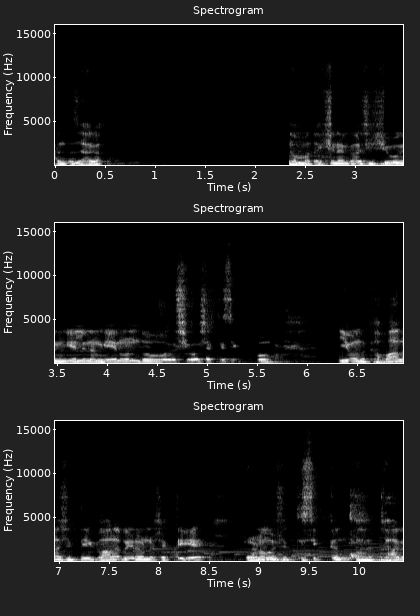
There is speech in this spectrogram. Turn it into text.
ಸಿಕ್ಕಂತ ಜಾಗ. ನಮ್ಮ ದಕ್ಷಿಣ ಕಾಶಿ ಶಿವಗಂಗೆಯಲ್ಲಿ ನಮ್ಗೆ ಏನೊಂದು ಶಿವಶಕ್ತಿ ಸಿಕ್ತು. ಈ ಒಂದು ಕಪಾಲ ಶಕ್ತಿ, ಕಾಲಭೈರವನ ಶಕ್ತಿಗೆ ಪ್ರಣವ ಶಕ್ತಿ ಸಿಕ್ಕಂತಹ ಜಾಗ.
